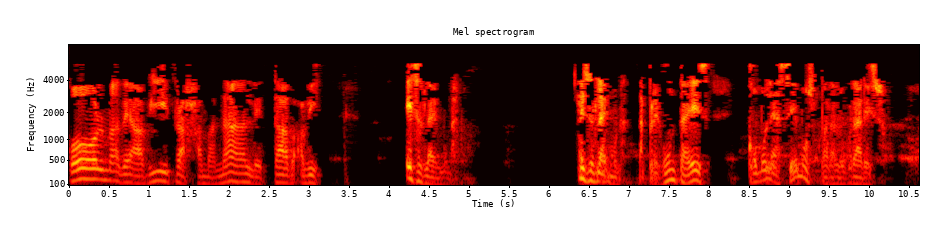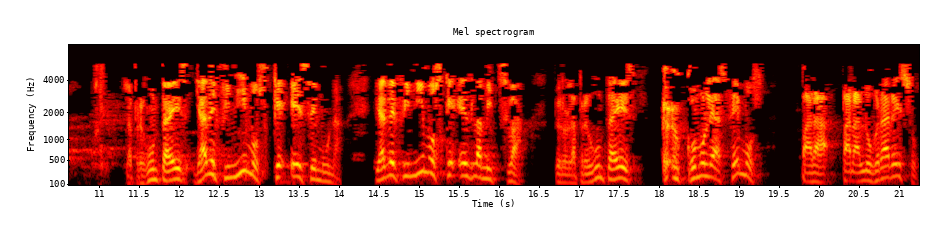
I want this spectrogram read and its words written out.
Colma de Avid, Rahamaná, Letab, Avid. Esa es la emuna. Esa es la emuna. La pregunta es, ¿cómo le hacemos para lograr eso? La pregunta es, ya definimos qué es emuna, ya definimos qué es la mitzvah, pero la pregunta es, ¿cómo le hacemos para, para lograr eso?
